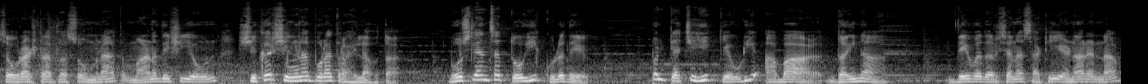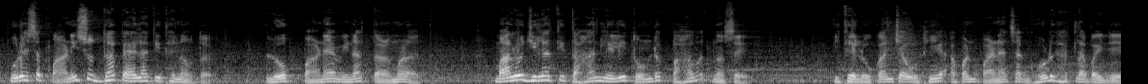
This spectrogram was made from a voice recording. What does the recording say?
सौराष्ट्रातला सोमनाथ माणदेशी येऊन शिखर शिंगणापुरात राहिला होता. भोसल्यांचा तोही कुलदेव. पण त्याची ही केवढी आबाळ दैना देवदर्शनासाठी येणाऱ्यांना पुरेसं पाणीसुद्धा प्यायला तिथे नव्हतं. लोक पाण्याविना तळमळत. मालोजीला ती तहानलेली तोंड पाहावत नसे. इथे लोकांच्या उठी आपण पाण्याचा घोड घातला पाहिजे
